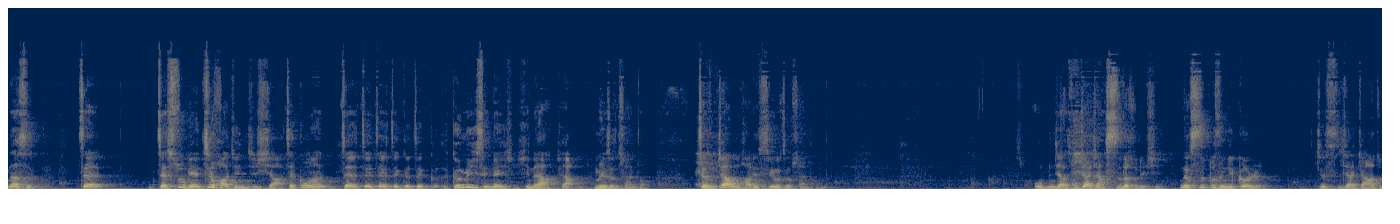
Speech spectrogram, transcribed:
那是在。在苏联计划经济下，在共产在在在这个这个革命意识形态下，没有这个传统，在儒家文化里是有这个传统的。我们讲儒家讲私的合理性，那个私不是你个人，就是讲家族。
